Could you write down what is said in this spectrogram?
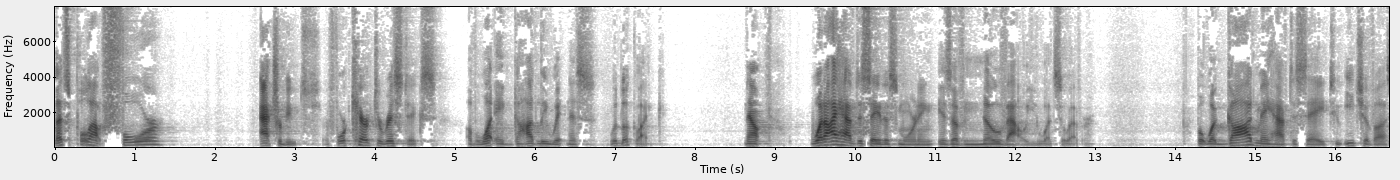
let's pull out four attributes or four characteristics of what a godly witness would look like. Now, what I have to say this morning is of no value whatsoever. But what God may have to say to each of us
